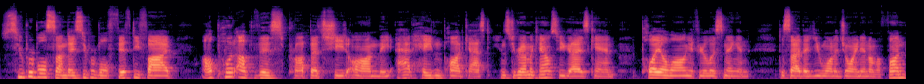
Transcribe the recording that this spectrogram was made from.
Super Bowl Sunday, Super Bowl 55. I'll put up this prop bet sheet on the at Hayden Podcast Instagram account so you guys can play along if you're listening and decide that you want to join in on the fun.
